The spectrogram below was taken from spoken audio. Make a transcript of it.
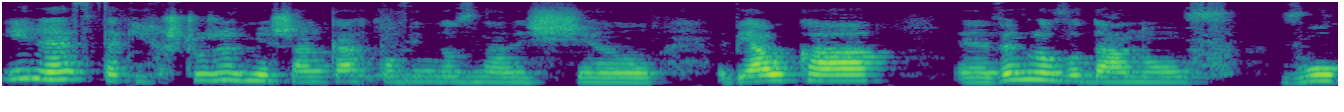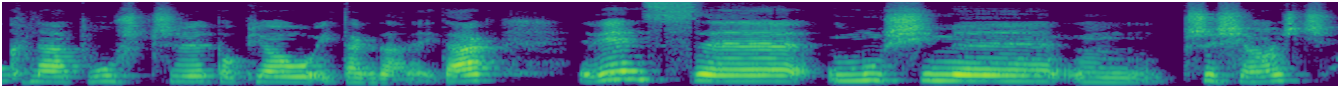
ile w takich szczurzych mieszankach powinno znaleźć się białka, e, węglowodanów, włókna, tłuszczy, popiołu i tak tak? Więc e, musimy mm, przysiąść,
